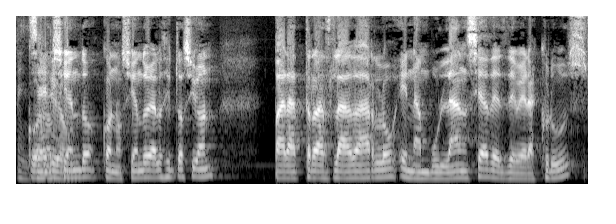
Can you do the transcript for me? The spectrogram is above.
¿En conociendo, conociendo ya la situación para trasladarlo en ambulancia desde Veracruz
